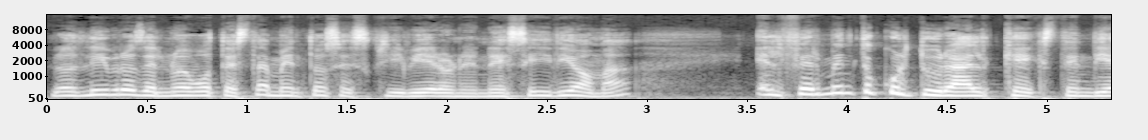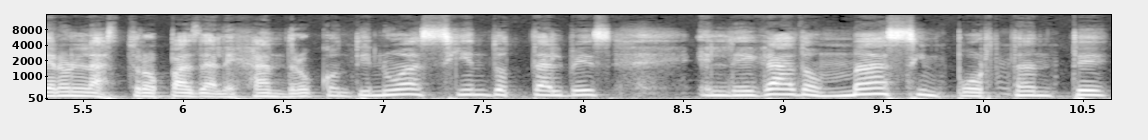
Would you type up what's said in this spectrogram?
Los libros del Nuevo Testamento se escribieron en ese idioma. El fermento cultural que extendieron las tropas de Alejandro continúa siendo tal vez el legado más importante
